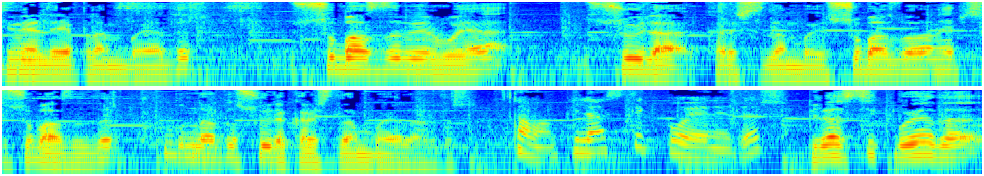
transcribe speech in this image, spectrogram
Tinerle yapılan bir boyadır. Su bazlı bir boya, suyla karıştırılan boya. Su bazlı olan hepsi su bazlıdır. Bunlar da suyla karıştırılan boyalardır. Tamam plastik boya nedir? Plastik boya da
